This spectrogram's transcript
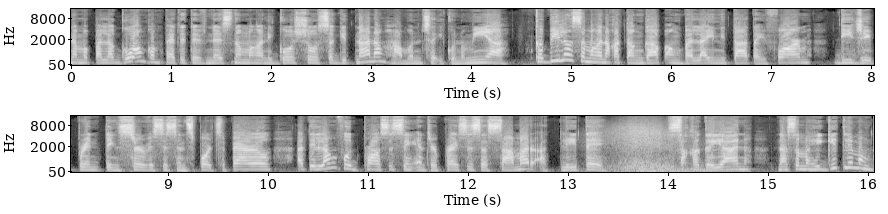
na mapalago ang competitiveness ng mga negosyo sa gitna ng hamon sa ekonomiya. Kabilang sa mga nakatanggap ang Balay ni Tatay Farm, DJ Printing Services and Sports Apparel at ilang food processing enterprises sa Samar at Leyte. Sa Cagayan, nasa mahigit 500,000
